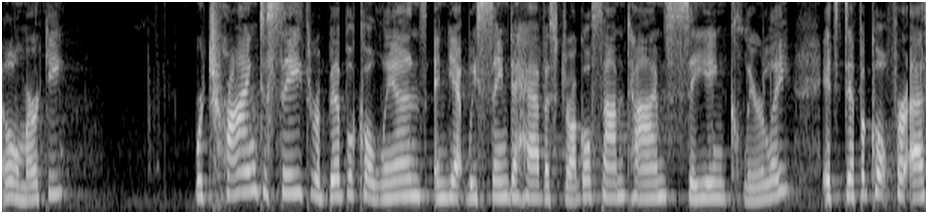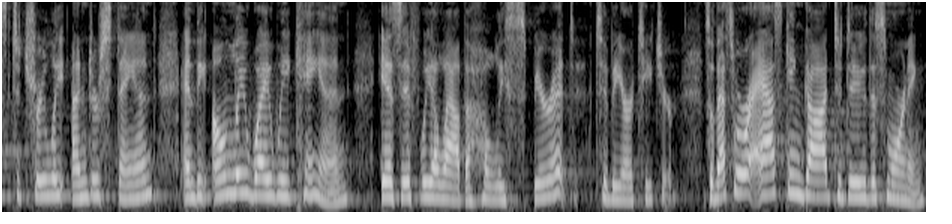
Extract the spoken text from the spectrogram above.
a little murky. We're trying to see through a biblical lens, and yet we seem to have a struggle sometimes seeing clearly. It's difficult for us to truly understand, and the only way we can is if we allow the Holy Spirit to be our teacher. So that's what we're asking God to do this morning.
